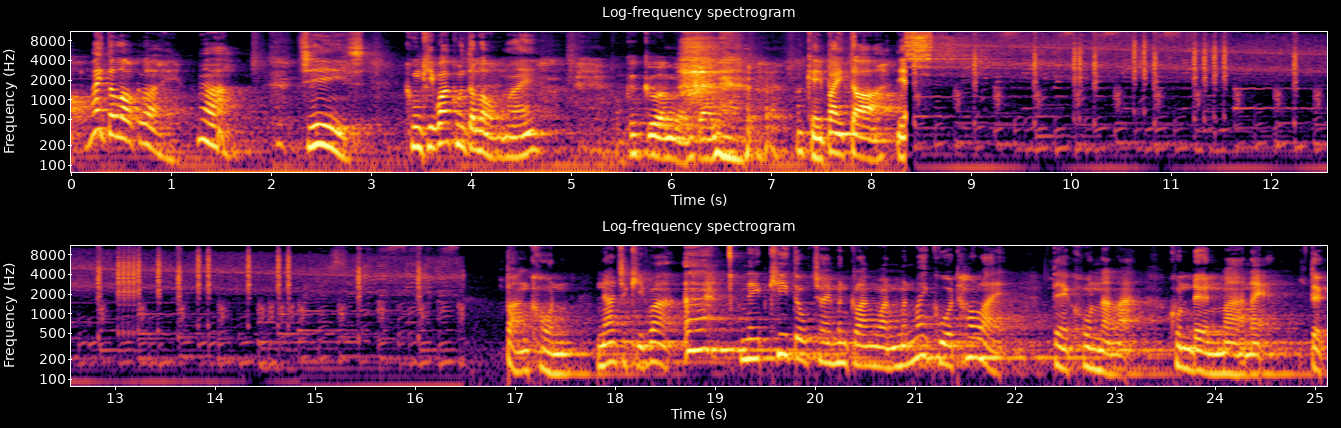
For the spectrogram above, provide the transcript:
ก ไม่ตลกเลยอ่า jeez คุณคิดว่าคุณตลกไหมผมก็กลัวเหมือนกัน โอเค ไปต่อเดี๋ยว บางคนน่าจะคิดว่าอะในขี้ตกใจมันกลางวันมันไม่กลัวเท่าไหร่ แต่คนน่ะล่ะคุณเดินมาในตึก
